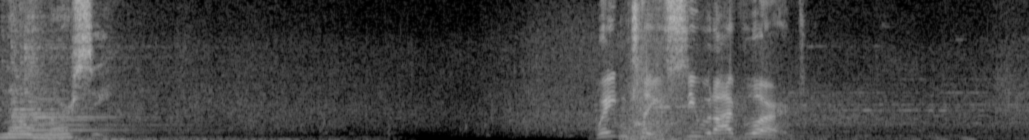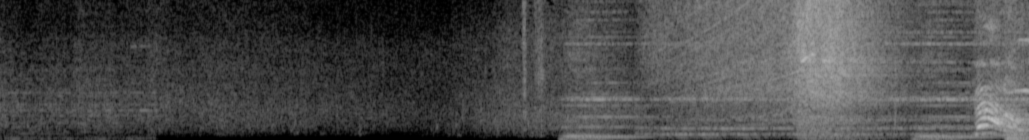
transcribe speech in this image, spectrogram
No mercy. Wait until you see what I've learned. Battle!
